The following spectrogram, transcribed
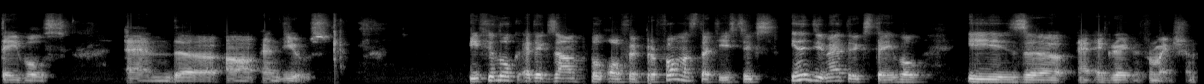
tables and and views. If you look at example of a performance statistics, in a Metrics table is uh, a, great information.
